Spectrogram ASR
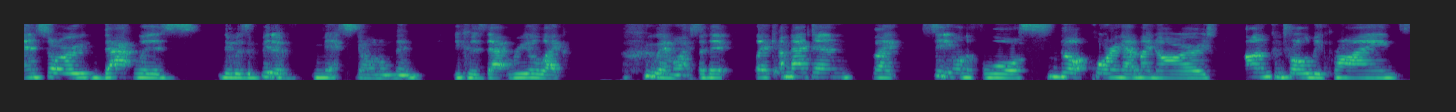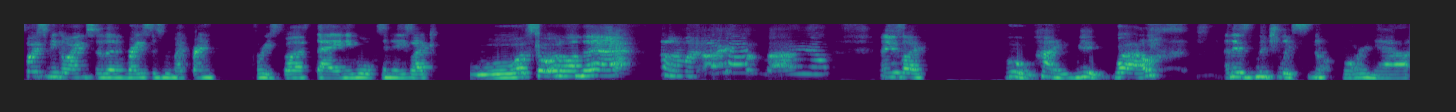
And so that was, there was a bit of mess going on then because that real like who am I? So that like imagine like sitting on the floor, snot pouring out of my nose, uncontrollably crying, supposed to be going to the races with my friend for his birthday, and he walks in and he's like, What's going on there? And I'm like, Oh God, And he's like, Oh, honey, you, wow. And there's literally snot pouring out.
